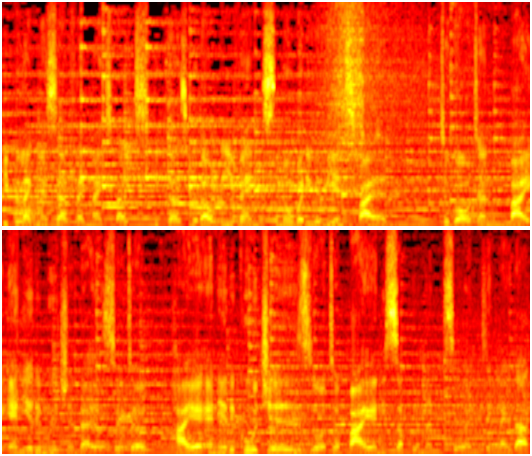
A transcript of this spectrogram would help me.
people like myself, like Mike's Bikes, because without the events, nobody would be inspired to go out and buy any of the merchandise or to hire any of the coaches or to buy any supplements or anything like that.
